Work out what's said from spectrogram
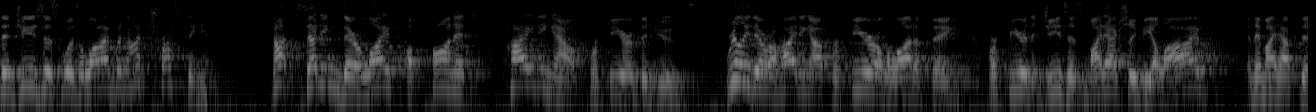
that Jesus was alive, but not trusting it, not setting their life upon it, hiding out for fear of the Jews. Really, they were hiding out for fear of a lot of things, for fear that Jesus might actually be alive and they might have to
